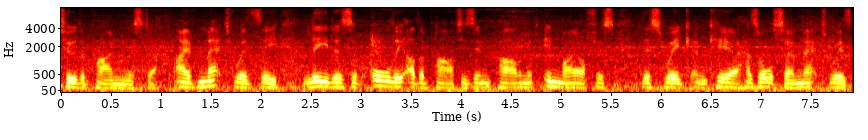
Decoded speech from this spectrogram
to the Prime Minister. I have met with the leaders of all the other parties in Parliament in my office this week and Keir has also met with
